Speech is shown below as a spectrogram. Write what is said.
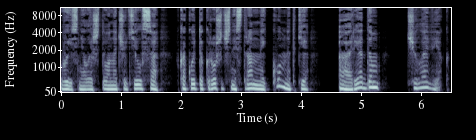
Выяснилось, что он очутился в какой-то крошечной странной комнатке, а рядом — человек.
